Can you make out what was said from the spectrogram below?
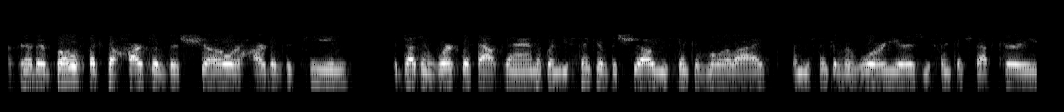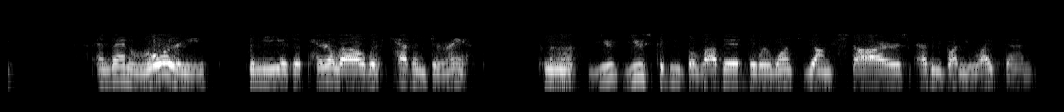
Okay. You know, they're both like the heart of the show or heart of the team. It doesn't work without them. Like when you think of the show, you think of Lorelai. When you think of the Warriors, you think of Steph Curry. And then Rory, to me, is a parallel with Kevin Durant, who Uh-huh. u- used to be beloved. They were once young stars. Everybody liked them.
